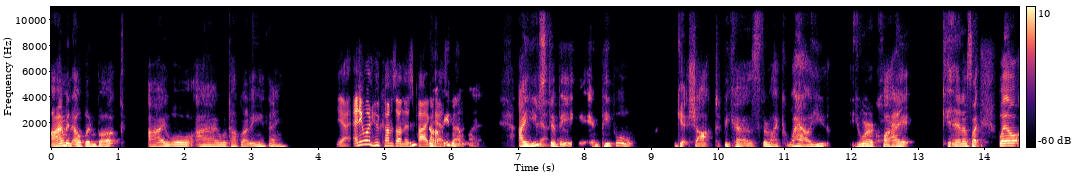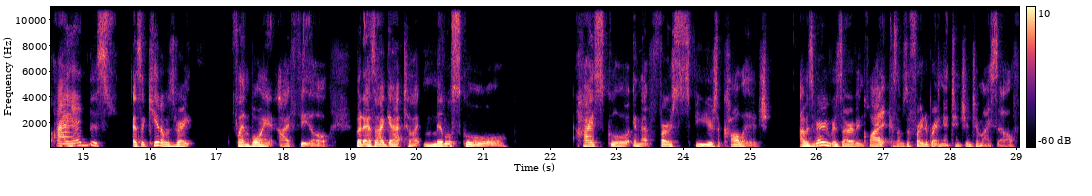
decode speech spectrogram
I'm an open book. I will. I will talk about anything. Yeah, anyone who comes on this podcast, be that way. I used yeah, to be, and people get shocked because they're like, "Wow, you you were a quiet kid." I was like, "Well, I had this as a kid. I was very flamboyant. I feel, but as I got to like middle school, high school, in that first few years of college, I was very reserved and quiet because I was afraid of bringing attention to myself."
